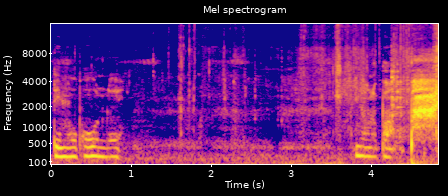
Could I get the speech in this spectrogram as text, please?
เต็มหัวโพนเลยพี่น้องเราปองพาย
